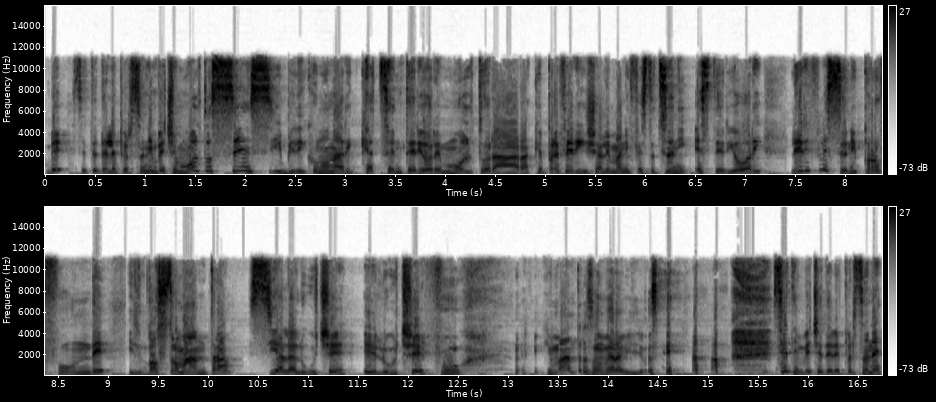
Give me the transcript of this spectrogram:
Beh, siete delle persone invece molto sensibili, con una ricchezza interiore molto rara che preferisce alle manifestazioni esteriori le riflessioni profonde. Il vostro mantra? Sia la luce e luce fu. I mantra sono meravigliosi. Siete invece delle persone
